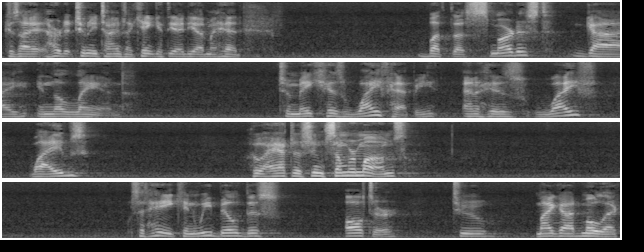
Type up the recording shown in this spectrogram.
because I heard it too many times. I can't get the idea out of my head. But the smartest guy in the land to make his wife happy and his wife, wives, who I have to assume some were moms, said, Hey, can we build this altar to my god Molech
